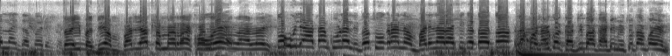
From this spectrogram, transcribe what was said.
ખબર જતો રહ્યો તો એ બધી અંબાર યાર તમારે. રાખવાનું તો હું લે આતા ખૂણે લીધો છોકરાને અંબાડી ના રાખી ગયો તો તો. એટલે કોઈ નહીં કોઈ ઘરની બહાર ગાડી મીચો તા કોઈ એને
